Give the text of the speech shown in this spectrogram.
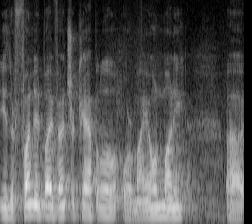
either funded by venture capital or my own money. Uh,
